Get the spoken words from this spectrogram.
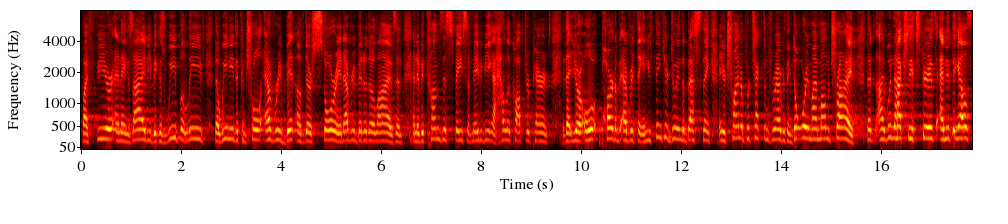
by fear and anxiety because we believe that we need to control every bit of their story and every bit of their lives? And, and it becomes this space of maybe being a helicopter parent that you're part of everything and you think you're doing the best thing and you're trying to protect them from everything. Don't worry, my mom tried, that I wouldn't actually experience anything else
